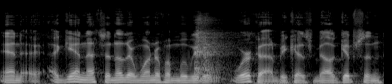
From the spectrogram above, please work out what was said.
And uh, again, that's another wonderful movie to work on because Mel Gibson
